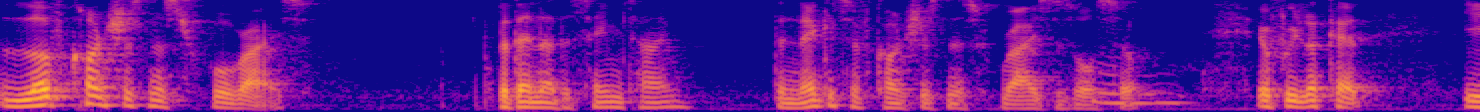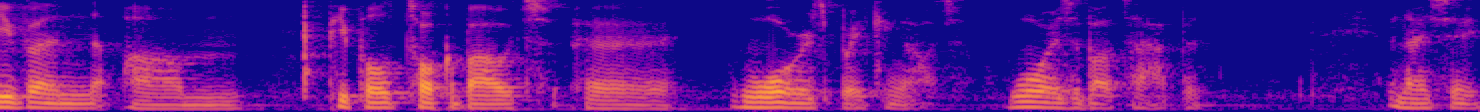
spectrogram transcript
Love consciousness will rise. But then at the same time, the negative consciousness rises also. Mm. If we look at even um, people talk about uh, war is breaking out, war is about to happen. And I say,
